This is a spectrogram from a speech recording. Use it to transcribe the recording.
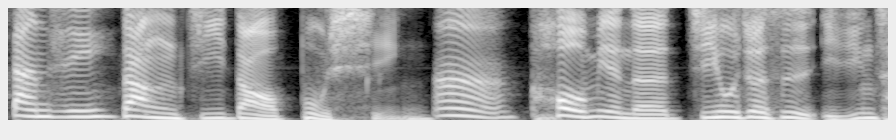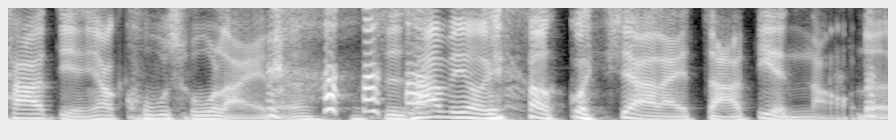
宕机，宕机到不行。嗯，后面呢，几乎就是已经差点要哭出来了，只差没有要跪下来砸电脑了。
